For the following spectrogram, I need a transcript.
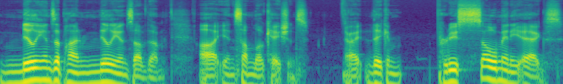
millions upon millions of them uh, in some locations. All right, they can produce so many eggs,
